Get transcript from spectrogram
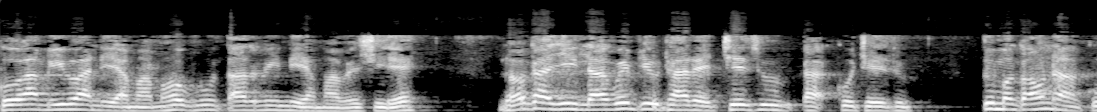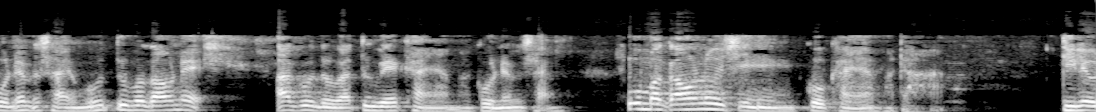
ကိုကမိဘနေရာမှာမဟုတ်ဘူးသာသမီနေရာမှာပဲရှိတယ်လောကကြီးလာခွင့်ပြုထားတဲ့ခြေဆုကကိုခြေဆုသူမကောင်းတာကိုနဲ့မဆိုင်ဘူးသူမကောင်းတဲ့ အကုသိုလ်ကသူပဲခံရမှာကိုနဲ့မဆိုင်ဘူးကိုမကောင်းလို့ရှိရင်ကိုခံရမှာဒါဒီလို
